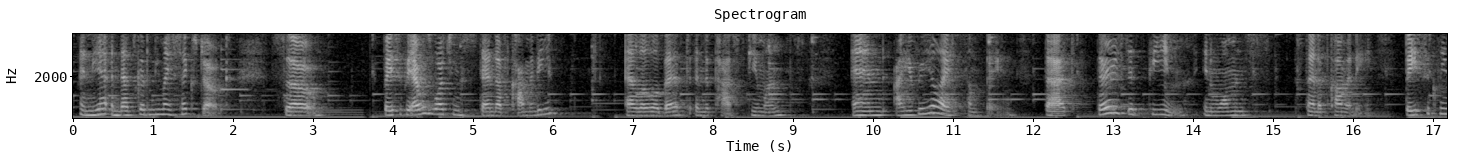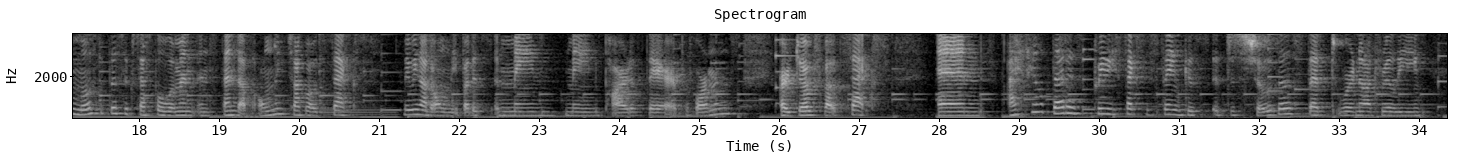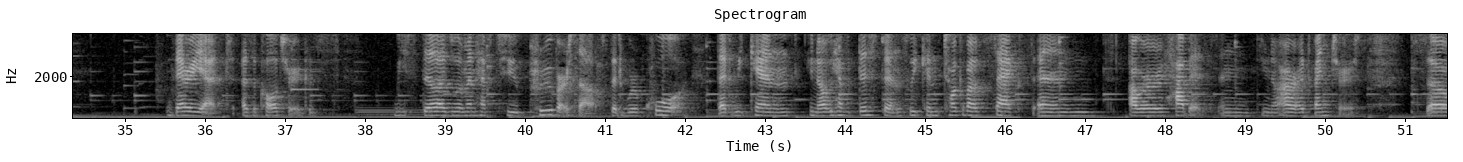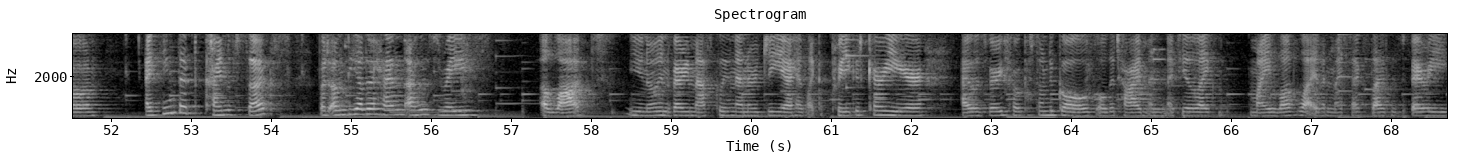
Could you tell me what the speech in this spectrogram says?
and yeah, and that's to be my sex joke. So, basically I was watching stand-up comedy a little bit in the past few months and I realized something that there is a theme in women's stand-up comedy basically most of the successful women in stand up only talk about sex. Maybe not only, but it's a main main part of their performance are jokes about sex. And I feel that is a pretty sexist thing because it just shows us that we're not really there yet as a culture because we still as women have to prove ourselves that we're cool that we can, you know, we have a distance, we can talk about sex and our habits and, you know, our adventures. So I think that kind of sucks. But on the other hand, I was raised a lot, you know, in very masculine energy. I had like a pretty good career. I was very focused on the goals all the time, and I feel like my love life and my sex life is very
